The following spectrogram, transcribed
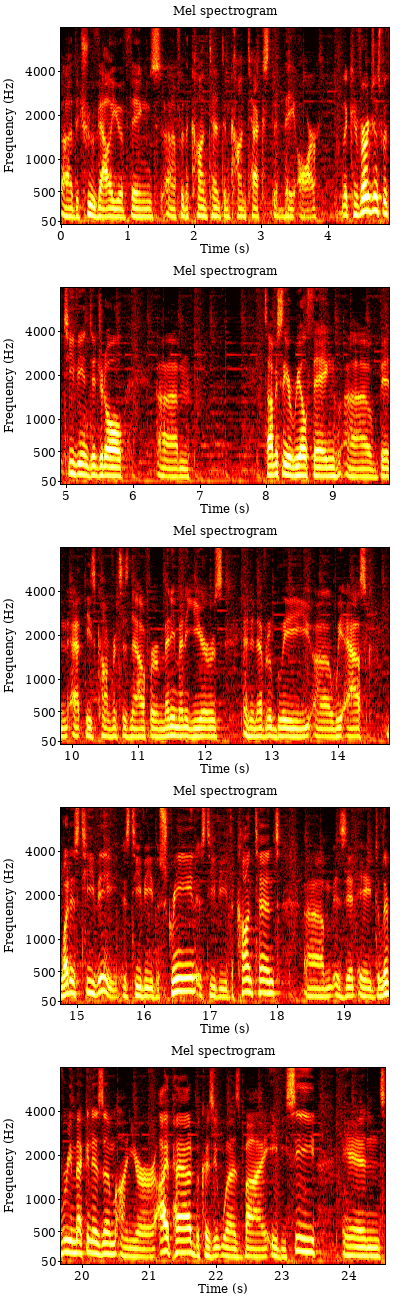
uh, the true value of things uh, for the content and context that they are. The convergence with TV and digital, um, it's obviously a real thing. Uh, I've been at these conferences now for many, many years, and inevitably uh, we ask, what is TV? Is TV the screen? Is TV the content? Um, is it a delivery mechanism on your iPad because it was by ABC? And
